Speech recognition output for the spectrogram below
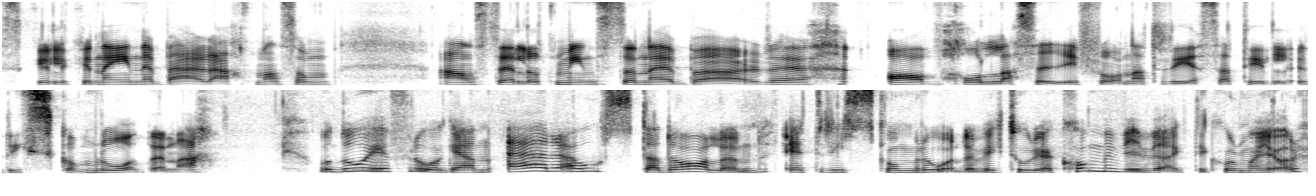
skulle kunna innebära att man som anställd åtminstone bör eh, avhålla sig ifrån att resa till riskområdena. Och då är frågan, är Austadalen ett riskområde? Victoria, kommer vi iväg till Courmayeur?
